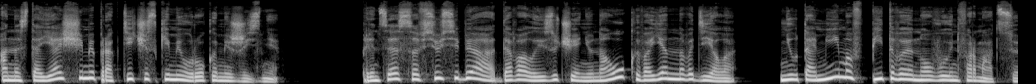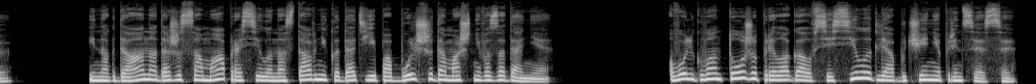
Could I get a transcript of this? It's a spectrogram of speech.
а настоящими практическими уроками жизни. Принцесса всю себя отдавала изучению наук и военного дела, неутомимо впитывая новую информацию. Иногда она даже сама просила наставника дать ей побольше домашнего задания. Вольгван тоже прилагал все силы для обучения принцессы.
